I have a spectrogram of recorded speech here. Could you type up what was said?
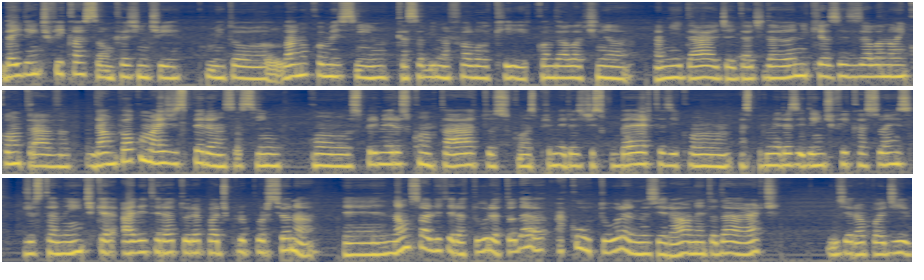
da identificação que a gente comentou lá no comecinho, que a Sabina falou que quando ela tinha a minha idade, a idade da Anne, que às vezes ela não encontrava. Dá um pouco mais de esperança, assim, com os primeiros contatos, com as primeiras descobertas e com as primeiras identificações, justamente que a literatura pode proporcionar. É, não só a literatura, toda a cultura no geral, né, toda a arte em geral pode,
